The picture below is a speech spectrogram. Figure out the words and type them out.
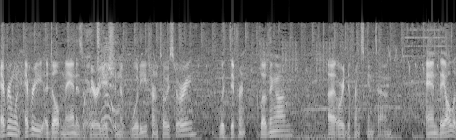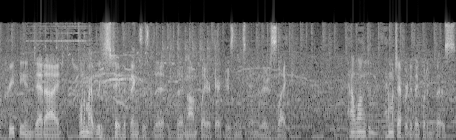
Everyone, every adult man is a variation of Woody from Toy Story, with different clothing on, uh, or a different skin tone, and they all look creepy and dead-eyed. One of my least favorite things is the the non-player characters in this game. They're just like, how long did, how much effort did they put into those?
